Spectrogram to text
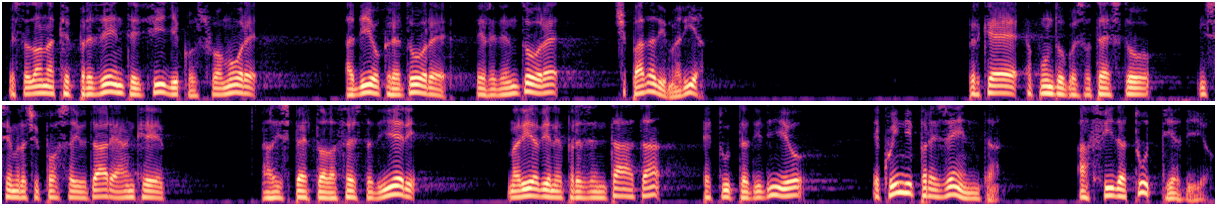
questa donna che presenta i figli col suo amore a Dio creatore e redentore, ci parla di Maria. Perché appunto questo testo mi sembra ci possa aiutare anche rispetto alla festa di ieri, Maria viene presentata, è tutta di Dio e quindi presenta, affida tutti a Dio,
